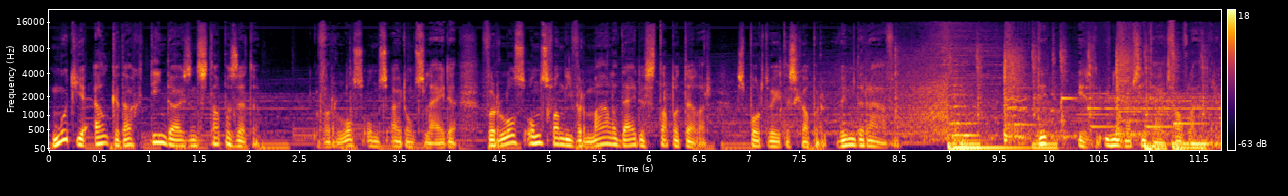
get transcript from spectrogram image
Moet je elke dag 10.000 stappen zetten? Verlos ons uit ons lijden. Verlos ons van die vermalendijde stappenteller. Sportwetenschapper Wim de Raven. Dit is de Universiteit van Vlaanderen.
